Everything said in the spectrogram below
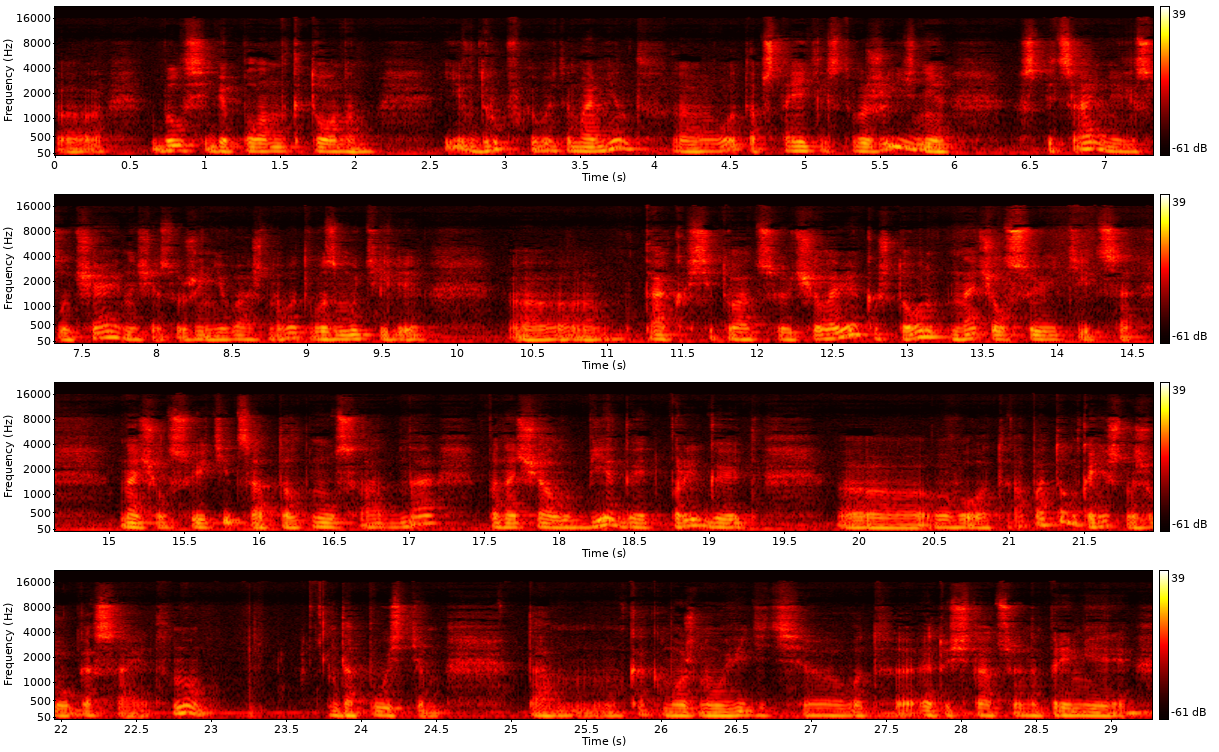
был себе планктоном, и вдруг в какой-то момент вот обстоятельства жизни, специально или случайно, сейчас уже не важно, вот возмутили так ситуацию человека, что он начал суетиться. Начал суетиться, оттолкнулся от дна, поначалу бегает, прыгает, вот, а потом, конечно же, угасает. Ну, допустим, там, как можно увидеть э, вот эту ситуацию на примере.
